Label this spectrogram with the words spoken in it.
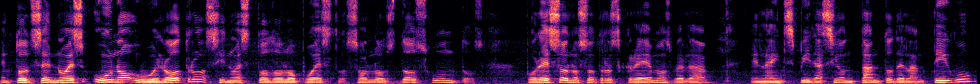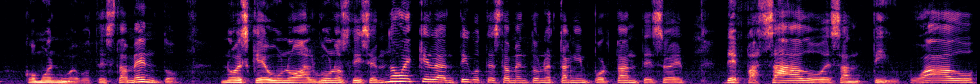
Entonces no es uno u el otro, sino es todo lo opuesto, son los dos juntos. Por eso nosotros creemos, ¿verdad?, en la inspiración tanto del Antiguo como el Nuevo Testamento. No es que uno, algunos dicen, no es que el Antiguo Testamento no es tan importante, eso es desfasado, es antiguado,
